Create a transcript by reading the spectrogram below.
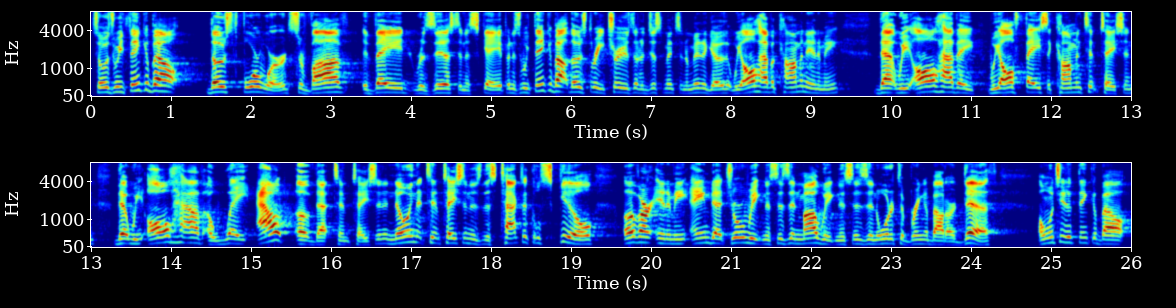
So, as we think about those four words survive, evade, resist, and escape, and as we think about those three truths that I just mentioned a minute ago, that we all have a common enemy, that we all have a we all face a common temptation that we all have a way out of that temptation and knowing that temptation is this tactical skill of our enemy aimed at your weaknesses and my weaknesses in order to bring about our death, I want you to think about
